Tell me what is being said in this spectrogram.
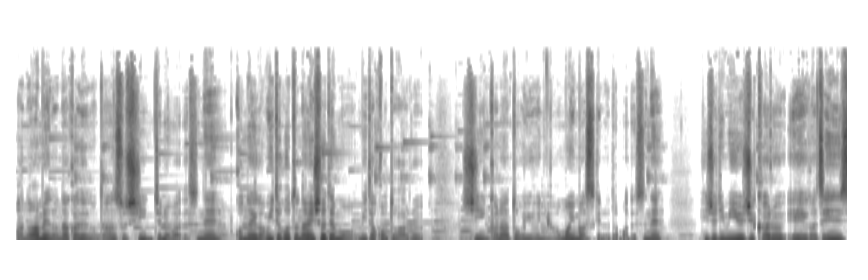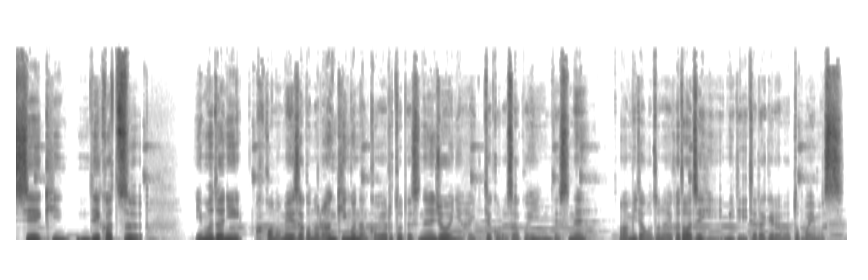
あの雨の中でのダンスシーンっていうのはですね、この映画を見たことない人でも見たことあるシーンかなというふうには思いますけれどもですね、非常にミュージカル映画全盛期でかつ、未だに過去の名作のランキングなんかをやるとですね、上位に入ってくる作品ですね。まあ、見たことない方はぜひ見ていただければと思います。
